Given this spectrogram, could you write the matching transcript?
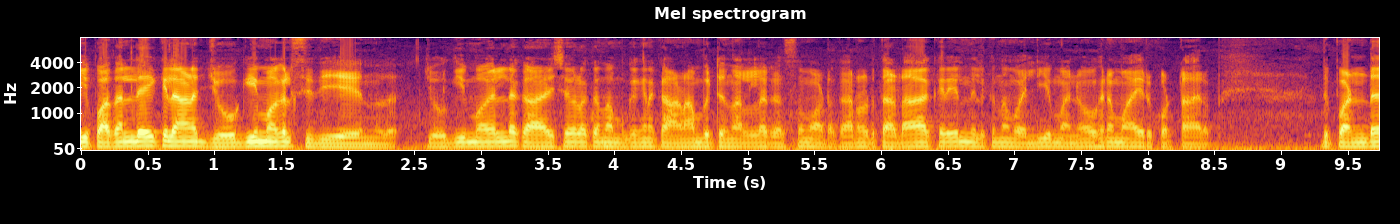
ഈ പദം ലേക്കിലാണ് ജോഗി മഹൽ സ്ഥിതി ചെയ്യുന്നത്. ജോഗി മഹലിന്റെ കാഴ്ചകളൊക്കെ നമുക്കിങ്ങനെ കാണാൻ പറ്റും. നല്ല രസമാണ് കാരണം ഒരു തടാകരയിൽ നിൽക്കുന്ന വലിയ മനോഹരമായ ഒരു കൊട്ടാരം. ഇത് പണ്ട്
